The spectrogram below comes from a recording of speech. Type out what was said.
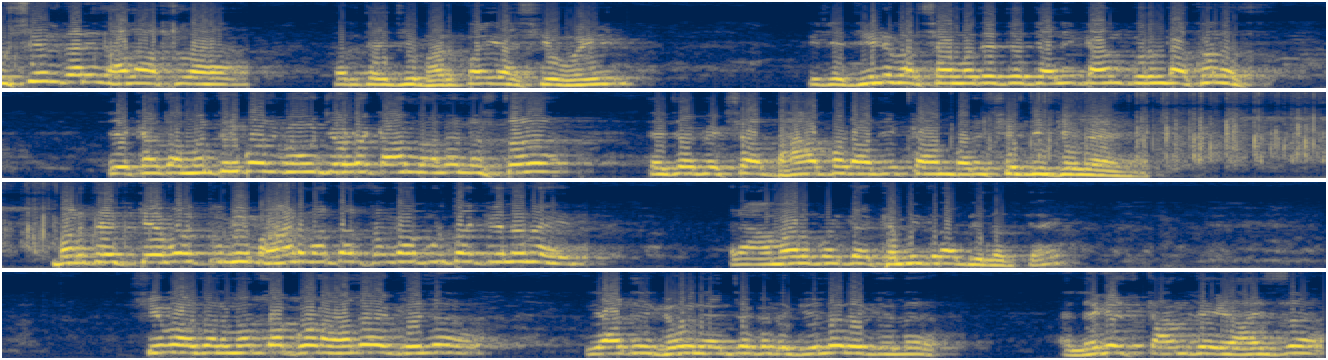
उशीर जरी झाला असला तर त्याची भरपाई अशी होईल की जे दीड वर्षामध्ये ते त्यांनी काम करून दाखवलंच. एखादा मंत्रिपद मिळून जेवढं काम झालं नसतं त्याच्यापेक्षा दहा पट अधिक काम बरेचशे केलं आहे. बरं ते केवळ तुम्ही महाड मतदारसंघापुरतं केलं नाही तर आम्हाला पण काय कमी त्रास दिलं काय? शिवजन्मधलं कोण आलं गेलं यादी घेऊन यांच्याकडे गेलं रे गेलं लगेच काम ते यायचं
